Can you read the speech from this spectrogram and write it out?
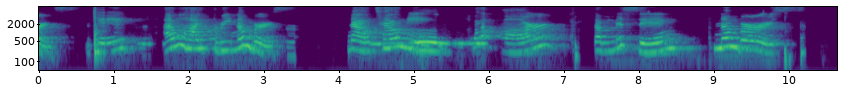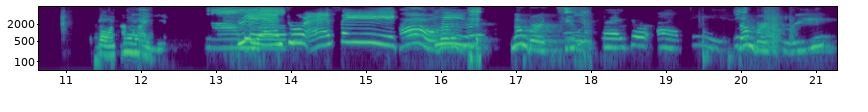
numbers, okay? I will hide three numbers. Now tell me, what are the missing numbers? Three and two and six. Oh, very good. Number two. Number three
